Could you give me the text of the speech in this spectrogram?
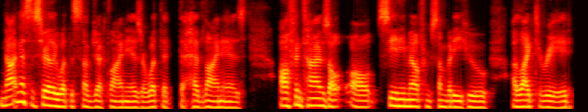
not necessarily what the subject line is or what the, the headline is. Oftentimes I'll I'll see an email from somebody who I like to read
